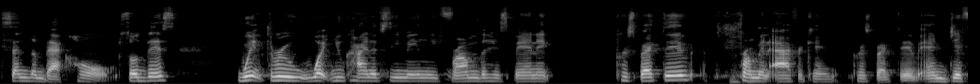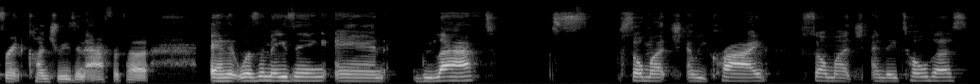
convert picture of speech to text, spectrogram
send them back home. So this went through what you kind of see mainly from the Hispanic perspective, mm-hmm. from an African perspective, and different countries in Africa. And it was amazing. And we laughed so much and we cried so much. And they told us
